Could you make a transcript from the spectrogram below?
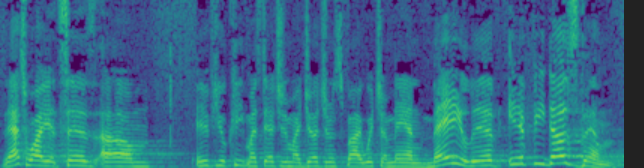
That's why it says, um, if you'll keep my statutes and my judgments by which a man may live if he does them.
